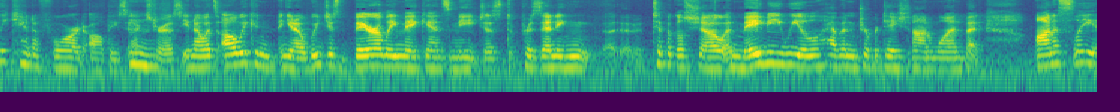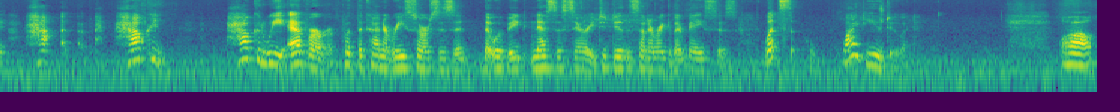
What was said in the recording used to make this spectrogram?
we can't afford all these mm. extras. Mm. You know, it's all we can, you know, we just barely make ends meet just presenting a typical show, and maybe we'll have an interpretation on one, but honestly, how, how could how could we ever put the kind of resources in, that would be necessary to do this on a regular basis? What's why do you do it? Well,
